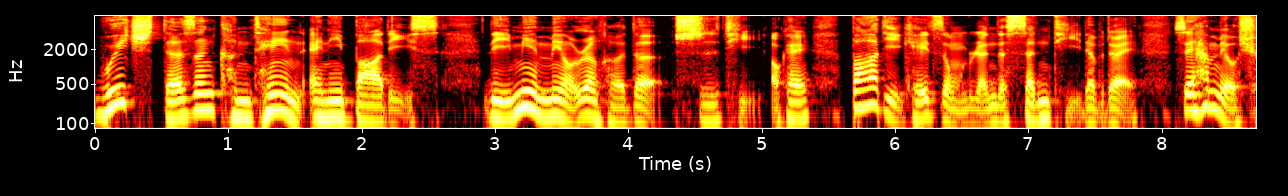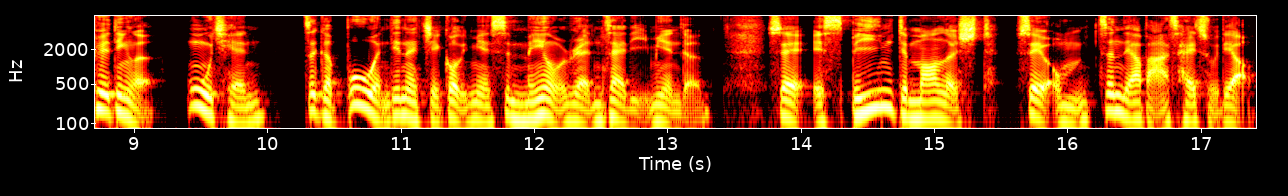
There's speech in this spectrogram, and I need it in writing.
which doesn't contain any bodies，里面没有任何的尸体。OK，body、okay? 可以指我们人的身体，对不对？所以他们有确定了，目前这个不稳定的结构里面是没有人在里面的，所以 it's being demolished。所以我们真的要把它拆除掉，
